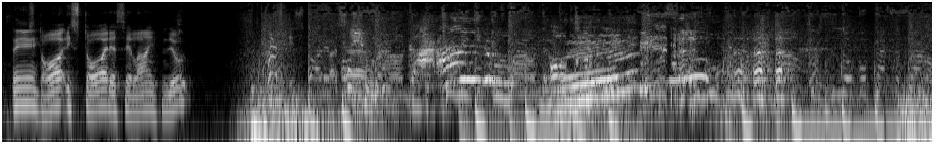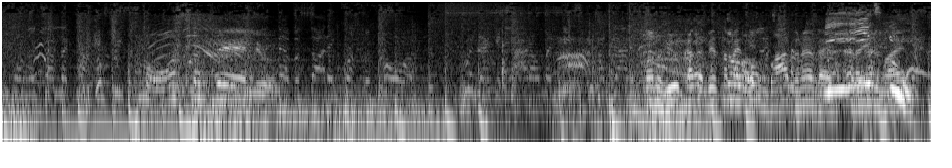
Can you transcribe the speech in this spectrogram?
Sim. História, história, sei lá, entendeu? Nossa, velho. Mano, o Rio cada vez tá mais bombado, né, velho? Demais.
